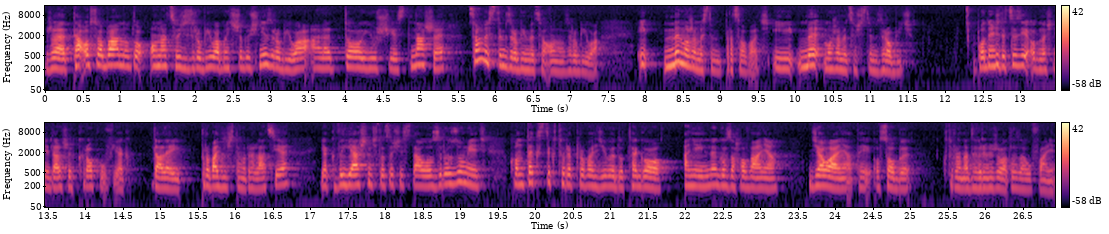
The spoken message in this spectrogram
Że ta osoba, no to ona coś zrobiła bądź czegoś nie zrobiła, ale to już jest nasze, co my z tym zrobimy, co ona zrobiła. I my możemy z tym pracować i my możemy coś z tym zrobić. Podjąć decyzję odnośnie dalszych kroków, jak dalej prowadzić tę relację, jak wyjaśnić to, co się stało, zrozumieć konteksty, które prowadziły do tego, a nie innego zachowania, działania tej osoby, która nadwyrężyła to zaufanie.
